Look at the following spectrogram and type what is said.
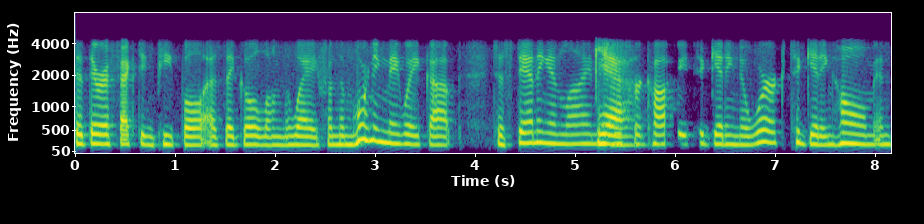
that they're affecting people as they go along the way from the morning they wake up to standing in line yeah. for coffee to getting to work to getting home and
